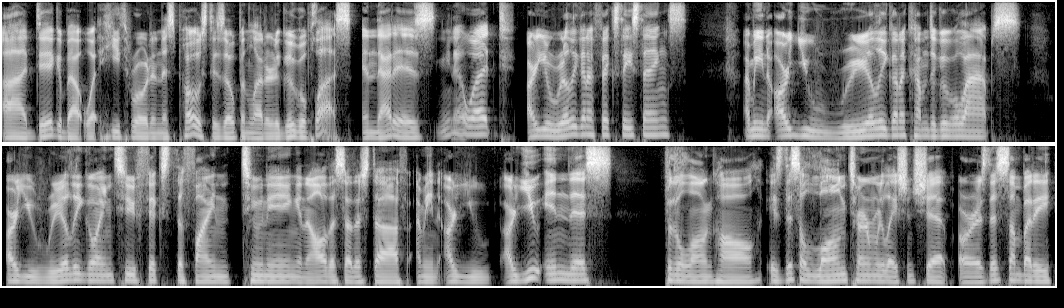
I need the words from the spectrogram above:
uh, dig about what Heath wrote in his post, his open letter to Google Plus, and that is, you know what? Are you really going to fix these things? I mean, are you really going to come to Google Apps? Are you really going to fix the fine tuning and all this other stuff? I mean, are you are you in this for the long haul? Is this a long term relationship, or is this somebody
